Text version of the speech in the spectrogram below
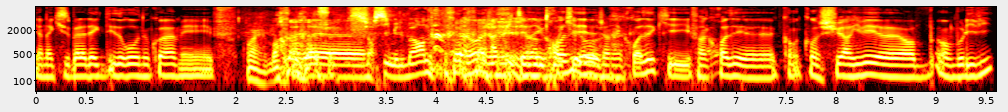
y, y en a qui se baladent avec des drones ou quoi, mais. pff, Ouais, bon. vrai, euh, Sur 6000 bornes. j'en ai, j'en ai 23 croisé, ai croisé qui, enfin croisé euh, quand, quand je suis arrivé euh, en, en Bolivie,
